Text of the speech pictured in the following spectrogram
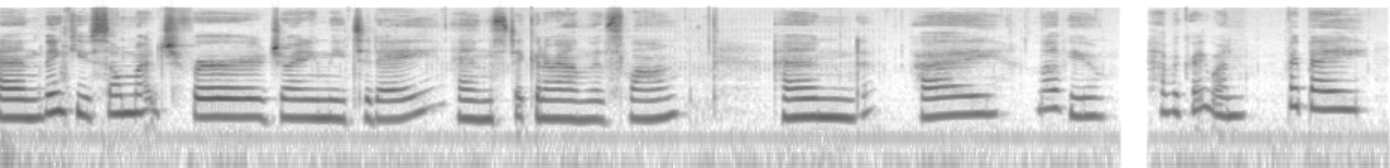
And thank you so much for joining me today and sticking around this long. And I love you. Have a great one. Bye bye.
